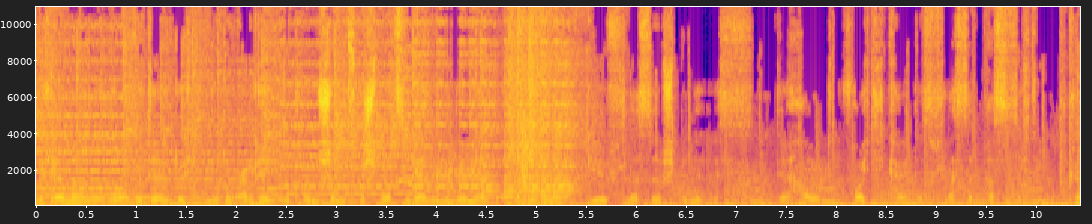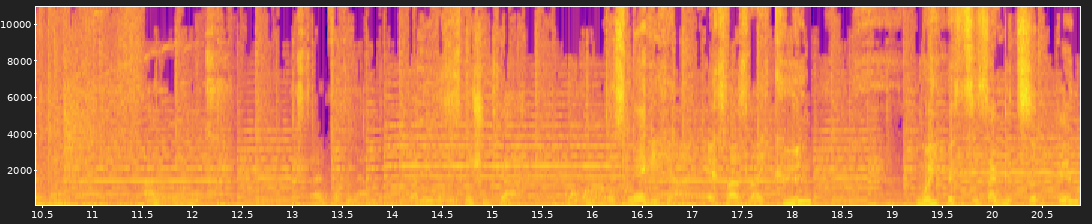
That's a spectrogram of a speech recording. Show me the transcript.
Durch irgendwann ne, wird der Durchblutung angeregt und chronische Muskelschmerzen werden gelindert. Gel Pflaster spendet es der Haut Feuchtigkeit. Das Pflaster passt sich dem Körper an und ist einfach eine andere. Ja, nee, das ist mir schon klar. Das merke ich ja. Erst war es leicht kühl, wo ich ein bisschen zusammengezuckt bin.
